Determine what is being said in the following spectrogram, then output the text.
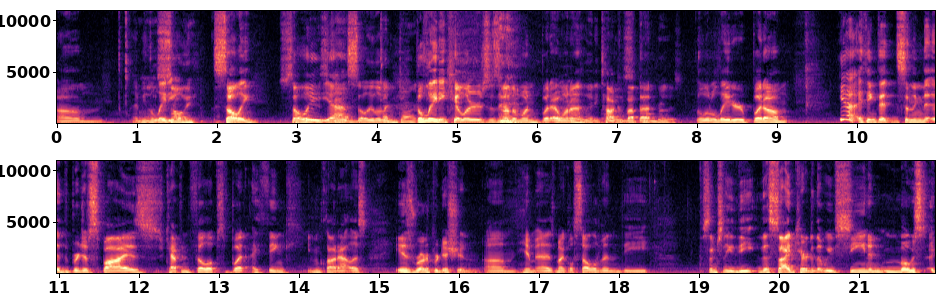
Um, I mean, the Uh, lady Sully. Sully. Sully, Sully's yeah, Sully. little kinda dark. The Lady Killers is another one, but I want to talk Killers, about that a little later. But um, yeah, I think that something that the Bridge of Spies, Captain Phillips, but I think even Cloud Atlas is Road to Perdition. Um, him as Michael Sullivan, the essentially the the side character that we've seen in most uh,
